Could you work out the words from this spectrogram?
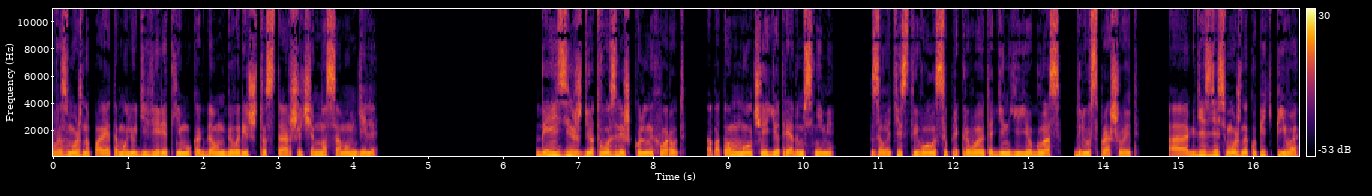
Возможно, поэтому люди верят ему, когда он говорит, что старше, чем на самом деле. Дейзи ждет возле школьных ворот, а потом молча идет рядом с ними. Золотистые волосы прикрывают один ее глаз, Дрю спрашивает, «А где здесь можно купить пиво?»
